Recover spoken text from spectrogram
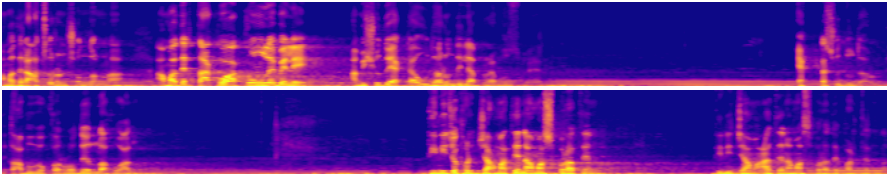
আমাদের আচরণ সুন্দর না। আমাদের তাকোয়া কোন লেভেলে? আমি শুধু একটা উদাহরণ দিলে আপনারা বুঝবেন। একটা শুধু উদাহরণ। আবু বকর রদেল্লাহ তিনি যখন জামাতে নামাজ পড়াতেন, তিনি জামাতে নামাজ পড়াতে পারতেন না।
